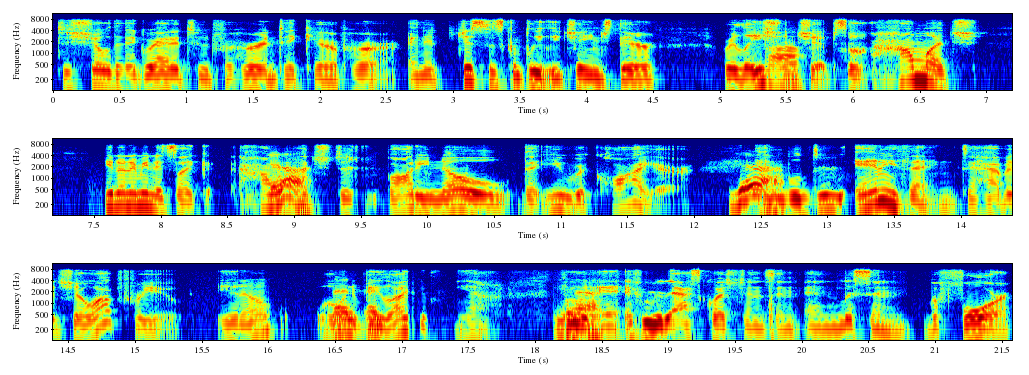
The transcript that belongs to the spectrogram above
to show their gratitude for her and take care of her. And it just has completely changed their relationship. Wow. So, how much, you know what I mean? It's like, how yeah. much does your body know that you require? Yeah. and will do anything to have it show up for you. You know, what and, would it be and, like? If, yeah. If, yeah. We would, if we would ask questions and, and listen before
